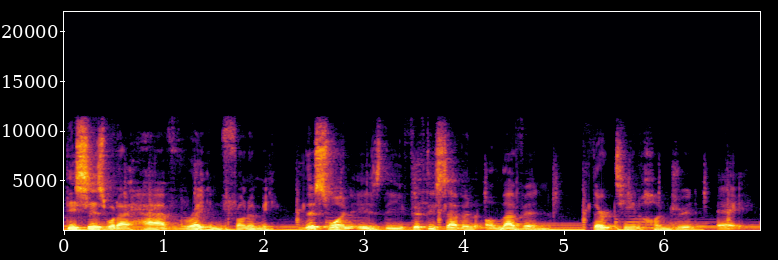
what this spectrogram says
this is what I have right in front of me. This one is the 5711 1300A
